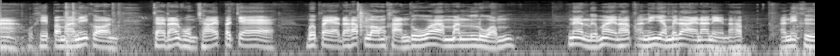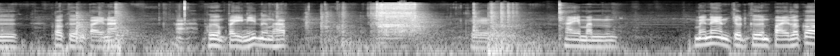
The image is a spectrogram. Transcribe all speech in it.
อ่าโอเคประมาณนี้ก่อน จากนั้นผมใช้ประแจเบอร์แปดนะครับ ลองขันดูว่ามันหลวมแน่นหรือไม่นะครับ อันนี้ยังไม่ได้นะเนี่ยนะครับ อันนี้คือก็เกินไปนะอ่าเพิ่มไปอีกนิดนึงนะครับโอเคให้มันไม่แน่นจนเกินไปแล้วก็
